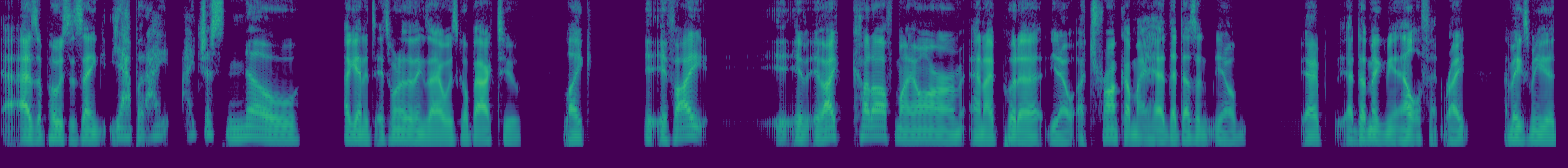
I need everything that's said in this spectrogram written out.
as opposed to saying yeah but I I just know again it's it's one of the things I always go back to like if I if, if I cut off my arm and I put a you know a trunk on my head that doesn't you know that doesn't make me an elephant right? That makes me a,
